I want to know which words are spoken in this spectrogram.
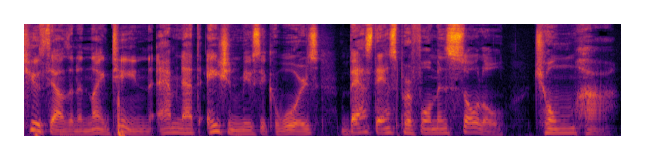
2019 Mnet Asian Music Awards Best Dance Performance Solo, Chong Ha.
